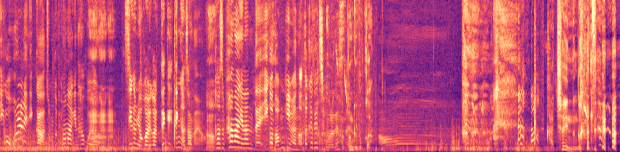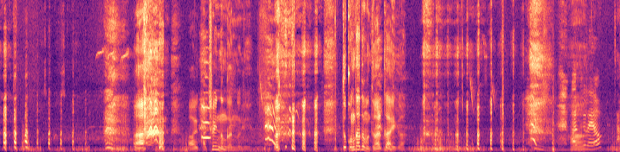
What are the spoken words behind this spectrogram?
이거 올리니까 좀 더 편하긴 하고요. 응, 응, 응. 지금 이거 이걸 땡, 땡겨잖아요. 어. 그래서 편하긴 한데 이거 넘기면 어떻게 될지 모르겠어요. 한번 겨볼까? 어... 갇혀 있는 것 같아. 아, 아 갇혀 있는 것 같노니. 뚜껑 닫으면 더 할까 이거. 아 아. 그래요? 자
